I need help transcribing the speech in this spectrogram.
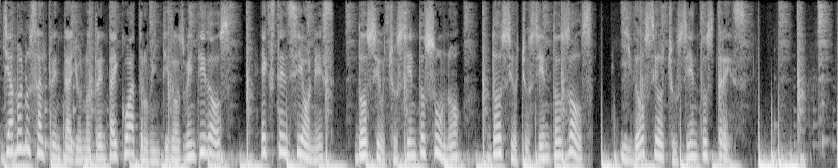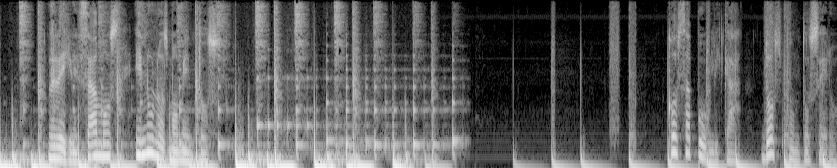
Llámanos al 31 34 22 22, extensiones 12801, 12802 y 12803. Regresamos en unos momentos. Cosa Pública 2.0.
